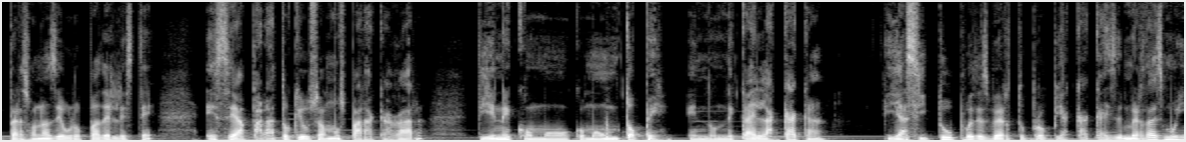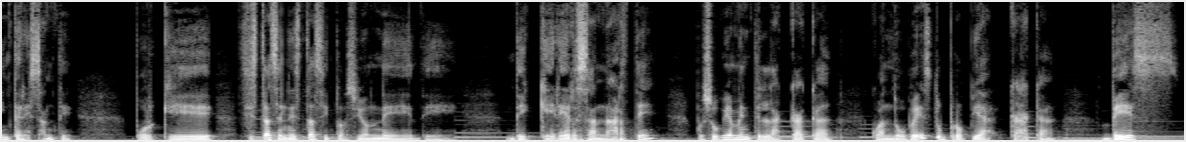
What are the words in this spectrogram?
personas de Europa del Este, ese aparato que usamos para cagar tiene como, como un tope en donde cae la caca y así tú puedes ver tu propia caca. Es, en verdad es muy interesante, porque si estás en esta situación de, de, querer sanarte, pues obviamente la caca, cuando ves tu propia caca, ves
